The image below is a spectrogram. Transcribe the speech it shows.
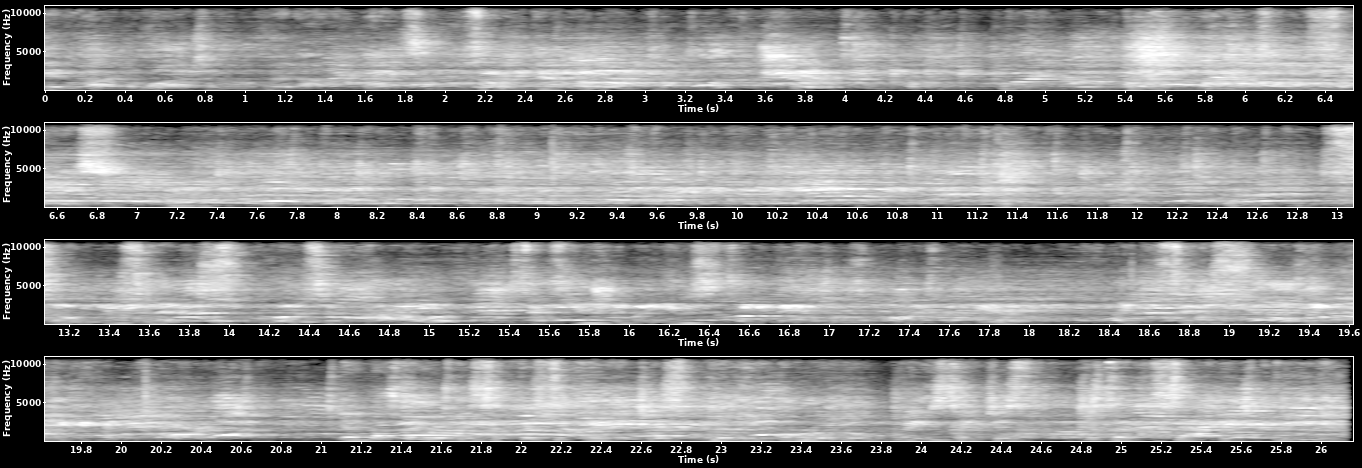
Getting hard to watch a little bit. I'm not a little uncomfortable for sure. Explosive power of Moose. That's usually what he uses to take advantage of his opponents. But here, like you said, slowly picking him apart. Yeah, nothing really sophisticated, just really brutal, basic, just just a savage beating.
